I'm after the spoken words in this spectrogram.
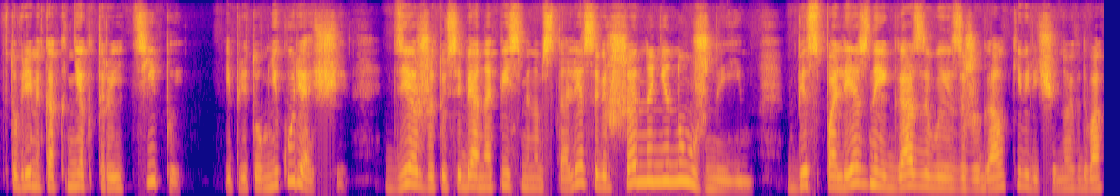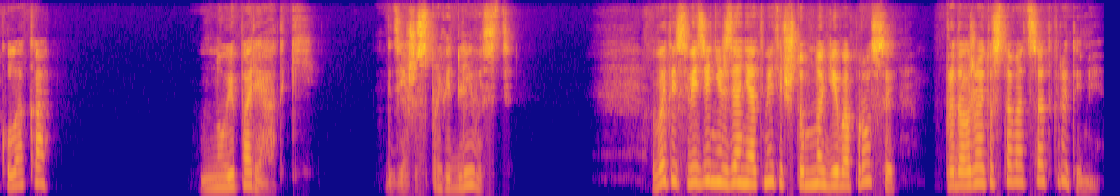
в то время как некоторые типы и притом не курящие, держат у себя на письменном столе совершенно ненужные им, бесполезные газовые зажигалки величиной в два кулака. Ну и порядки. Где же справедливость? В этой связи нельзя не отметить, что многие вопросы продолжают оставаться открытыми.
